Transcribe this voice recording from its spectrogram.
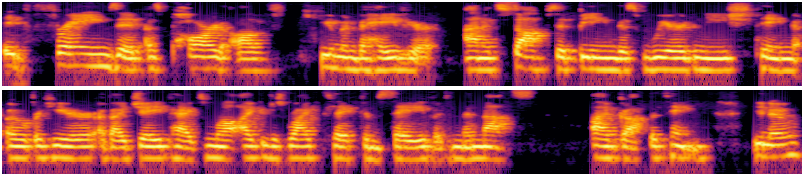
it frames it as part of human behavior and it stops it being this weird niche thing over here about JPEGs. And well, I can just right click and save it, and then that's I've got the thing, you know.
